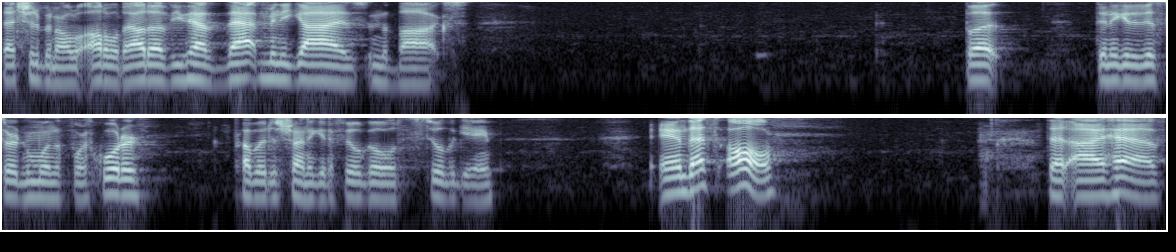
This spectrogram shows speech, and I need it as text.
That should have been audibled out of. You have that many guys in the box. But then again, it is third and one in the fourth quarter. Probably just trying to get a field goal to seal the game. And that's all that I have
